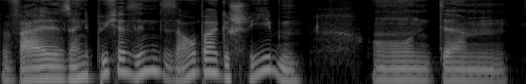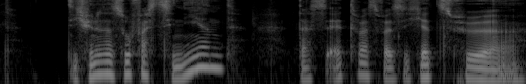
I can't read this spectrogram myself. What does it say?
weil seine Bücher sind sauber geschrieben. Und ähm, ich finde das so faszinierend, dass etwas, was ich jetzt für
